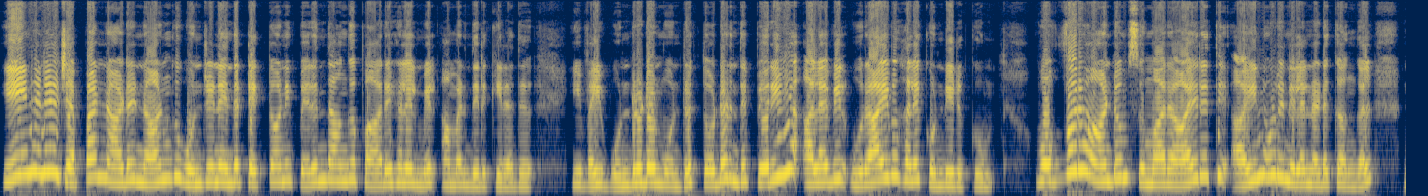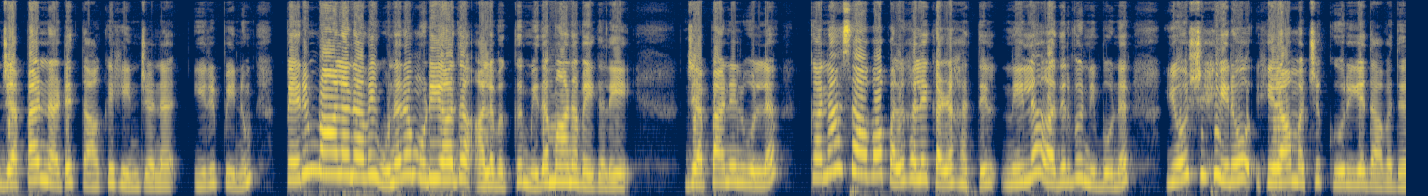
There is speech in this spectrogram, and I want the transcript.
ஏனெனில் ஜப்பான் நாடு நான்கு ஒன்றிணைந்த டெக்டானிக் பெருந்தாங்கு பாறைகளில் மேல் அமர்ந்திருக்கிறது. இவை ஒன்றுடன் ஒன்று தொடர்ந்து பெரிய அளவில் உராய்வுகளை கொண்டிருக்கும். ஒவ்வொரு ஆண்டும் சுமார் ஆயிரத்தி ஐநூறு நிலநடுக்கங்கள் ஜப்பான் நாட்டை தாக்குகின்றன. இருப்பினும் பெரும்பாலானவை உணர முடியாத அளவுக்கு மிதமானவைகளே. ஜப்பானில் உள்ள கனாசாவா பல்கலைக்கழகத்தில் நில அதிர்வு நிபுணர் யோஷிஹிரோ ஹிராமச்சு கூறியதாவது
